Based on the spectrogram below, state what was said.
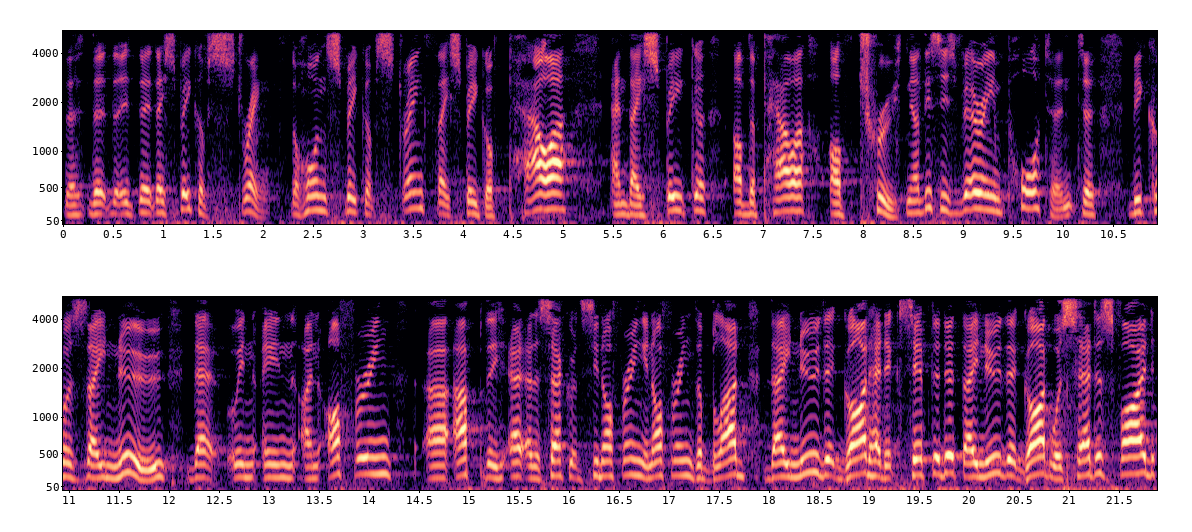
The, the, the, they speak of strength. The horns speak of strength, they speak of power, and they speak of the power of truth. Now, this is very important because they knew that in, in an offering uh, up the, uh, the sacred sin offering, in offering the blood, they knew that God had accepted it. They knew that God was satisfied,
